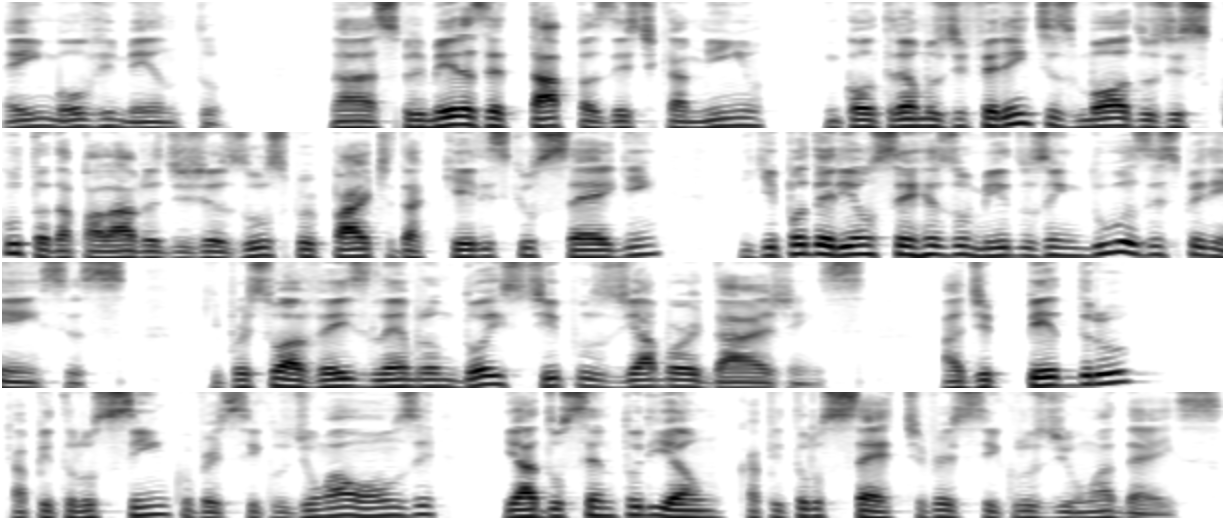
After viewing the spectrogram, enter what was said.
é em movimento. Nas primeiras etapas deste caminho, encontramos diferentes modos de escuta da palavra de Jesus por parte daqueles que o seguem e que poderiam ser resumidos em duas experiências que por sua vez lembram dois tipos de abordagens: a de Pedro, capítulo 5, versículos de 1 a 11, e a do centurião, capítulo 7, versículos de 1 a 10.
